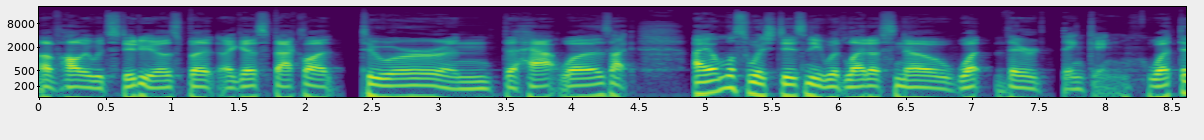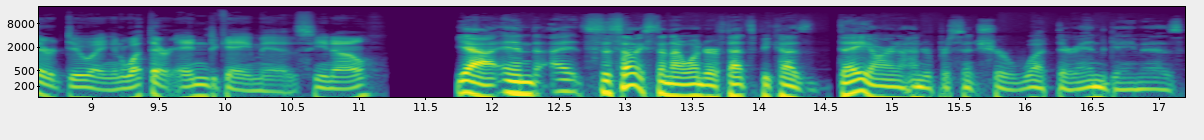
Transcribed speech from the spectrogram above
of Hollywood studios, but I guess Backlot Tour and The Hat was. I I almost wish Disney would let us know what they're thinking, what they're doing, and what their end game is. You know? Yeah, and I, to some extent, I wonder if that's because they aren't 100 percent sure what their end game is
